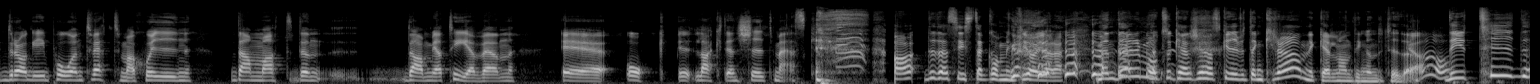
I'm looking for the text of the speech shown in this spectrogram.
dragit på en tvättmaskin, dammat den eh, dammiga tvn eh, och eh, lagt en sheet mask. Ja, det där sista kommer inte jag göra. Men däremot så kanske jag har skrivit en krönika eller någonting under tiden. Ja. Det är ju tid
